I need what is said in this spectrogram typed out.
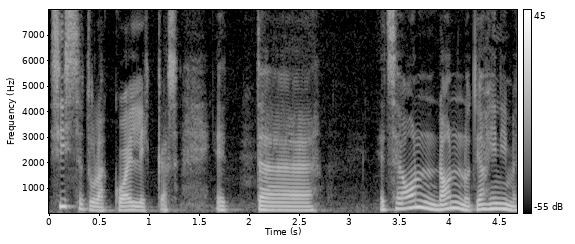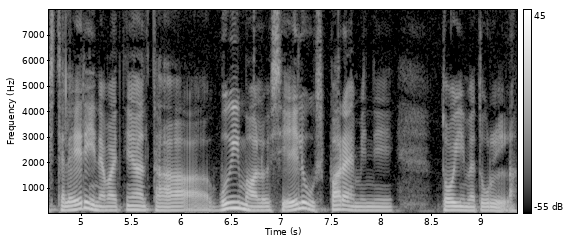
sissetulekuallikas, et äh, et see on andnud jah, inimestele erinevaid nii-öelda võimalusi elus paremini toime tulla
